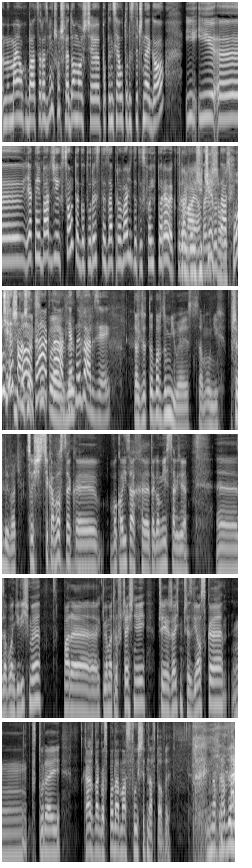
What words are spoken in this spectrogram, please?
mają chyba coraz większą świadomość e, potencjału turystycznego i, i e, jak najbardziej chcą tego turystę zaprowadzić do tych swoich perełek, które Tak, oni mają. się Także cieszą, ta- z Polski, cieszą się, tak, tak, super, tak, że- jak najbardziej. Także to bardzo miłe jest tam u nich przebywać. Coś z ciekawostek e, w okolicach e, tego miejsca, gdzie e, zabłądziliśmy, parę kilometrów wcześniej przejeżdżaliśmy przez wioskę, mm, w której każda gospoda ma swój szczyt naftowy. Naprawdę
